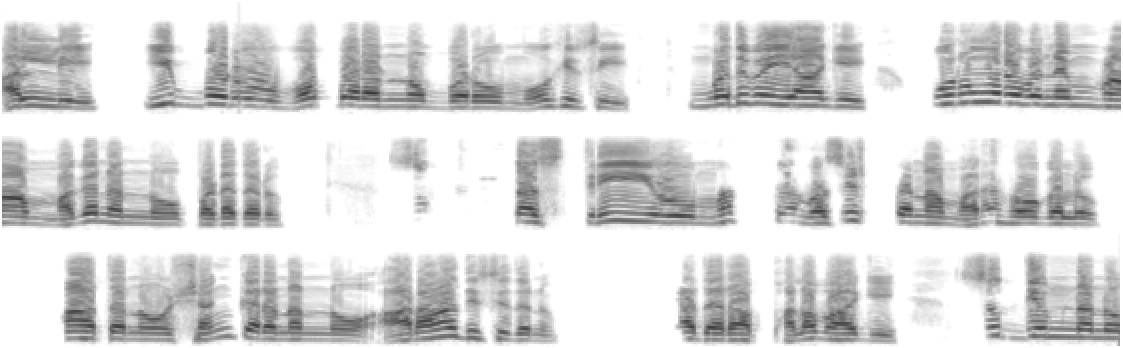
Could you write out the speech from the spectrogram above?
ಅಲ್ಲಿ ಇಬ್ಬರು ಒಬ್ಬರನ್ನೊಬ್ಬರು ಮೋಹಿಸಿ ಮದುವೆಯಾಗಿ ಪುರೂರವನೆಂಬ ಮಗನನ್ನು ಪಡೆದರು. ಸುತ್ತ ಸ್ತ್ರೀಯು ಮತ್ತೆ ವಸಿಷ್ಠನ ಮರ ಹೋಗಲು ಆತನು ಶಂಕರನನ್ನು ಆರಾಧಿಸಿದನು. ಅದರ ಫಲವಾಗಿ ಸುದ್ಯುಮ್ನನು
